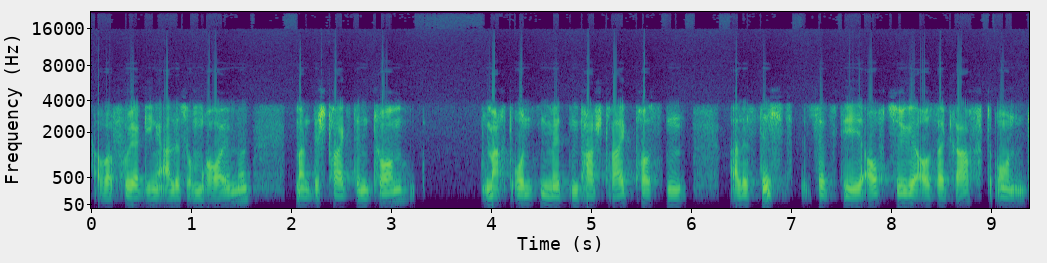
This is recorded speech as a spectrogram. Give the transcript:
Aber früher ging alles um Räume. Man bestreikt den Turm, macht unten mit ein paar Streikposten alles dicht, setzt die Aufzüge außer Kraft und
